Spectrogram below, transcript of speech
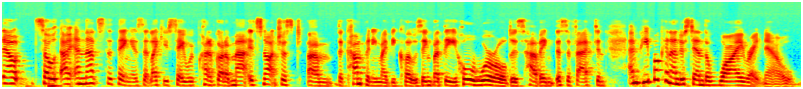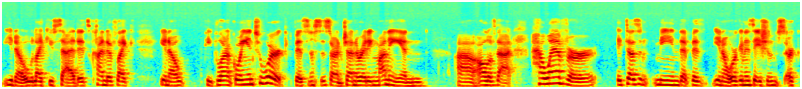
Now, so uh, and that's the thing is that, like you say, we've kind of got a mat. It's not just um, the company might be closing, but the whole world is having this effect, and and people can understand the why right now. You know, like you said, it's kind of like you know people aren't going into work, businesses aren't generating money, and uh, all of that. However, it doesn't mean that you know organizations are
